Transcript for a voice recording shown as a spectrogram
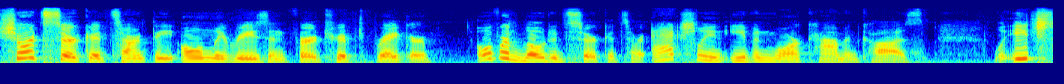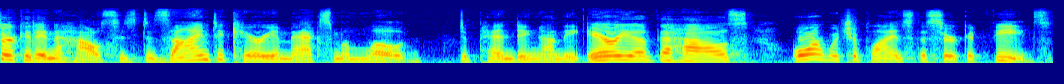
Short circuits aren't the only reason for a tripped breaker. Overloaded circuits are actually an even more common cause. Well, each circuit in a house is designed to carry a maximum load, depending on the area of the house or which appliance the circuit feeds.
